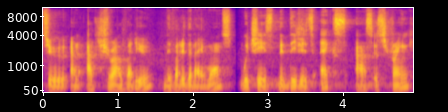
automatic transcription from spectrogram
to an actual value, the value that I want, which is the digit x as a string,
